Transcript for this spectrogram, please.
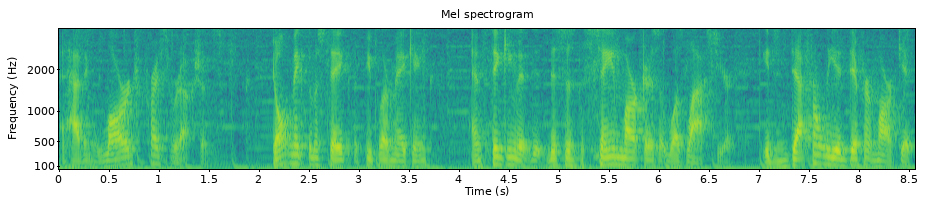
and having large price reductions. Don't make the mistake that people are making and thinking that this is the same market as it was last year. It's definitely a different market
